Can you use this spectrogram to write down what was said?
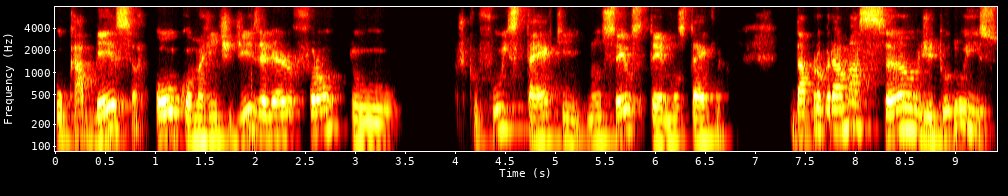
o cabeça, ou como a gente diz, ele era o front, o, acho que o full stack, não sei os termos técnicos, da programação, de tudo isso.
